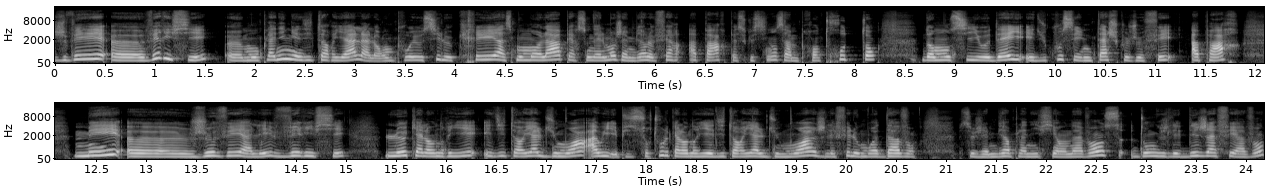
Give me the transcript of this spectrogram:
Je vais euh, vérifier euh, mon planning éditorial. Alors on pourrait aussi le créer à ce moment-là. Personnellement, j'aime bien le faire à part parce que sinon ça me prend trop de temps dans mon CEO Day et du coup c'est une tâche que je fais à part. Mais euh, je vais aller vérifier le calendrier éditorial du mois. Ah oui, et puis surtout le calendrier éditorial du mois, je l'ai fait le mois d'avant. Parce que j'aime bien planifier en avance, donc je l'ai déjà fait avant.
